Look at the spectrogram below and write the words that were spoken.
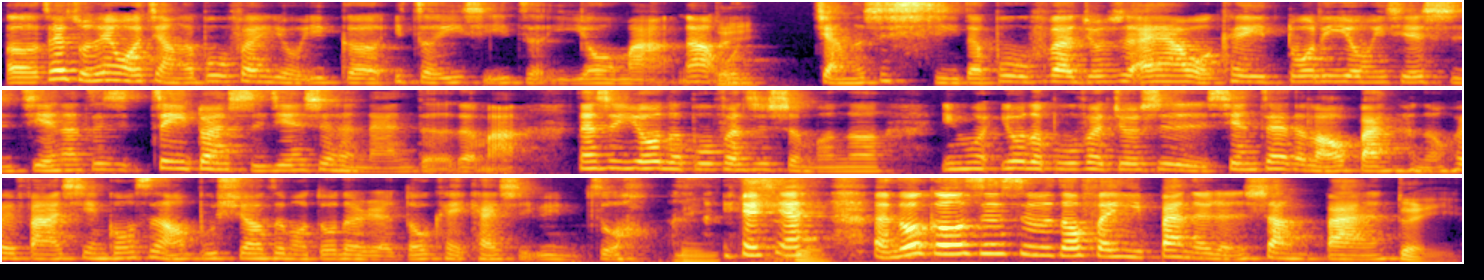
呃，在昨天我讲的部分有一个一则一喜，一则一忧嘛。那我讲的是喜的部分，就是哎呀，我可以多利用一些时间，那这是这一段时间是很难得的嘛。但是忧的部分是什么呢？因为忧的部分就是现在的老板可能会发现公司好像不需要这么多的人都可以开始运作，因为现在很多公司是不是都分一半的人上班？对，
